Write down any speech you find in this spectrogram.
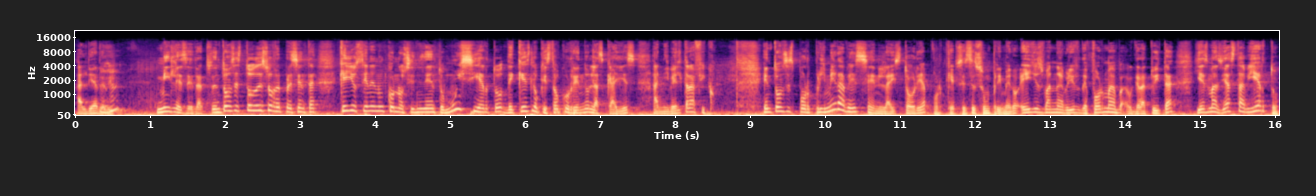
al día de hoy. Miles de datos. Entonces, todo eso representa que ellos tienen un conocimiento muy cierto de qué es lo que está ocurriendo en las calles a nivel tráfico. Entonces, por primera vez en la historia, porque pues, este es un primero, ellos van a abrir de forma gratuita, y es más, ya está abierto,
